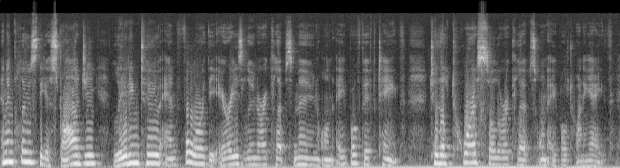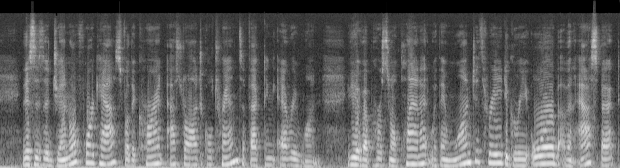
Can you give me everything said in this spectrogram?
and includes the astrology leading to and for the Aries lunar eclipse moon on April 15th to the Taurus solar eclipse on April 28th. This is a general forecast for the current astrological trends affecting everyone. If you have a personal planet within 1 to 3 degree orb of an aspect,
